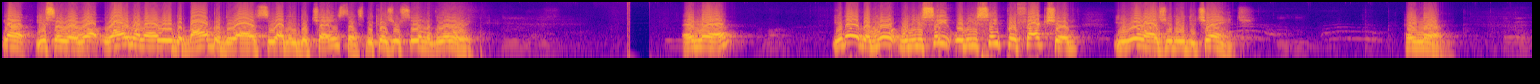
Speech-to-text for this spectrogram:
Now, you say, well, what, why when I read the Bible do I see I need to change things? Because you're seeing the glory. Amen. You know, the more when you see when you see perfection, you realize you need to change. Amen. Amen.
